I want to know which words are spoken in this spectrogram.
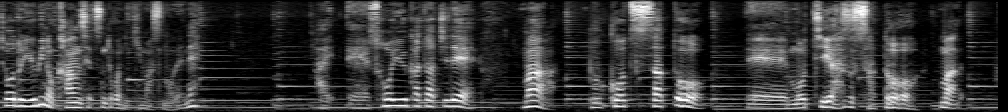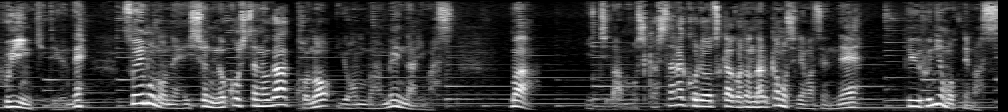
ちょうど指の関節のとこに来ますのでね。はい、えー、そういう形でまあ武骨さと、えー、持ちやすさとまあ雰囲気っていうね。そういうものをね一緒に残したのがこの4番目になります。まあ一番もしかしたらこれを使うことになるかもしれませんね。というふうに思ってます。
